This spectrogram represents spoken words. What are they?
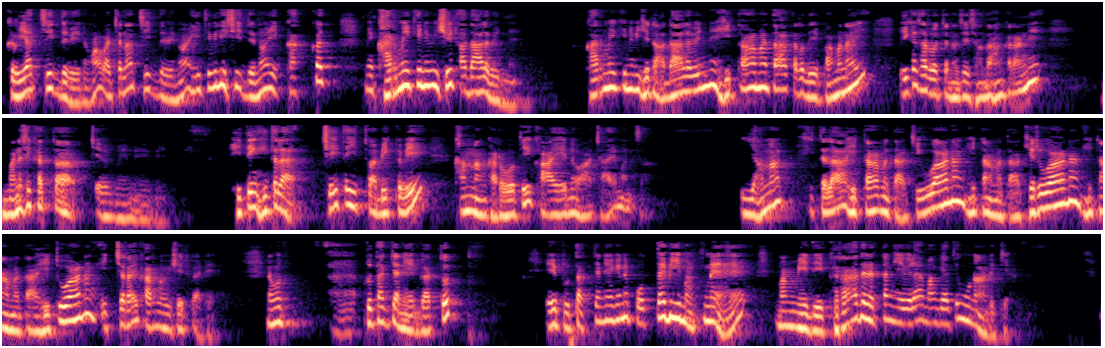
ක්‍රියාත් සිද්ධ වෙනවා, වචනත් සිද්ධ වෙනවා, හිතවිලි සිද්ධ වෙනවා. එකක්වත් මේ කර්මය කියන විශේෂයට අදාළ වෙන්නේ නැහැ. කර්මය කියන විශේෂයට අදාළ වෙන්නේ හිතාමතා කර දේ පමණයි. ඒක ਸਰවචනසේ සඳහන් කරන්නේ මානසිකත්වා මේ මේ හිතෙන් හිතලා චේතයිත්වා බික්කවේ කම්මං කරෝති කායේන වාචාය මනසා යමක් හිතලා හිතාමතා කිව්වා නම් හිතාමතා කෙරුවා නම් හිතාමතා හිතුවා නම් එච්චරයි කර්ම විශේෂයට වැටෙන්නේ. නමුත් පෘථග්ජනියෙක් ගත්තොත් ඒ පෘථග්ජනය ගැන පොත් ලැබීමක් නැහැ. මම මේ දේ කරාද නැත්නම් ඒ වෙලාවේ මගේ අතින් උනාද කියලා.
